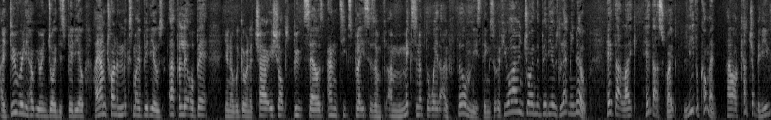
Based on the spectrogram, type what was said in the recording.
I do really hope you enjoyed this video. I am trying to mix my videos up a little bit. You know, we're going to charity shops, boot sales, antiques places. I'm, I'm mixing up the way that I film these things. So if you are enjoying the videos, let me know. Hit that like, hit that subscribe, leave a comment, and I'll catch up with you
